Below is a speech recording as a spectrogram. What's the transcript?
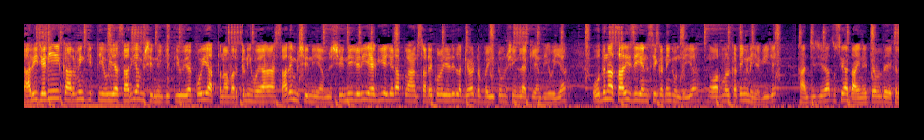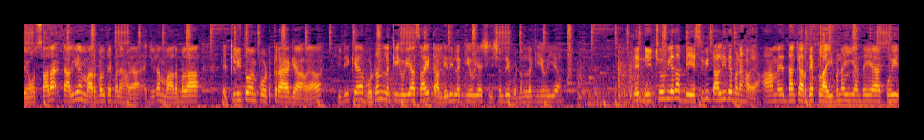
ਸਾਰੀ ਜਿਹੜੀ ਕਾਰਵਿੰਗ ਕੀਤੀ ਹੋਈ ਆ ਸਾਰੀਆਂ ਮਸ਼ੀਨੀ ਕੀਤੀ ਹੋਈ ਆ, ਕੋਈ ਹੱਥ ਨਾਲ ਵਰਕ ਨਹੀਂ ਹੋਇਆ, ਸਾਰੇ ਮਸ਼ੀਨੀ ਆ। ਮਸ਼ੀਨੀ ਜਿਹੜੀ ਹੈਗੀ ਆ, ਜਿਹੜਾ ਪਲਾਂਟ ਸਾਡੇ ਕੋਲ ਜਿਹੜੀ ਲੱਗਿਆ ਦੁਬਈ ਤੋਂ ਮਸ਼ੀਨ ਲੈ ਕੇ ਆਂਦੀ ਹੋਈ ਆ, ਉਹਦੇ ਨਾਲ ਸਾਰੀ ਸੀਐਨਸੀ ਕਟਿੰਗ ਹੁੰਦੀ ਆ ਨਾਰਮਲ ਕਟਿੰਗ ਨਹੀਂ ਹੈਗੀ ਜੇ। ਹਾਂਜੀ ਜਿਹੜਾ ਤੁਸੀਂ ਆ ਡਾਈਨਿੰਗ ਟੇਬਲ ਦੇਖ ਰਹੇ ਹੋ, ਸਾਰਾ ਇਟਾਲੀਅਨ ਮਾਰਬਲ ਤੇ ਬਣਿਆ ਹੋਇਆ ਜਿਹੜਾ ਮਾਰਬਲ ਆ ਇਟਲੀ ਤੋਂ ਇੰਪੋਰਟ ਕਰਾਇਆ ਗਿਆ ਹੋਇਆ, ਜਿਹੜੀ ਕਿ ਵੁਡਨ ਲੱਗੀ ਹੋਈ ਆ, ਸਾਰੀ ਟਾਲੀ ਦੀ ਲੱਗੀ ਹੋਈ ਆ, ਸ਼ੀਸ਼ਮ ਦੀ ਵੁਡਨ ਲੱਗੀ ਹੋਈ ਆ। ਤੇ ਨੀਚੋ ਵੀ ਇਹਦਾ ਬੇਸ ਵੀ ਟਾਲੀ ਤੇ ਬਣਿਆ ਹੋਇਆ, ਆਮ ਇਦਾਂ ਕਰਦੇ ਪਲਾਈ ਬਣਾਈ ਜਾਂਦੇ ਆ, ਕੋਈ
